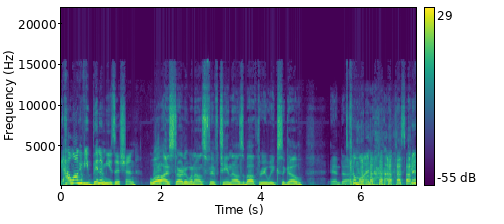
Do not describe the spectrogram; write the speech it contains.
how long have you been a musician? Well, I started when I was 15. That was about three weeks ago. And uh, Come on. just kidding.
